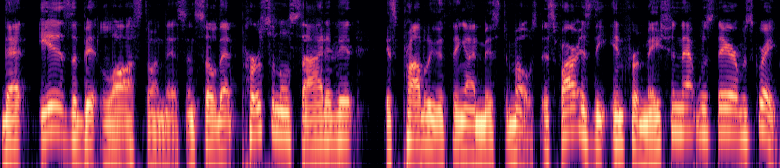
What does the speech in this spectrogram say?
that is a bit lost on this. And so that personal side of it is probably the thing I missed most. As far as the information that was there, it was great.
